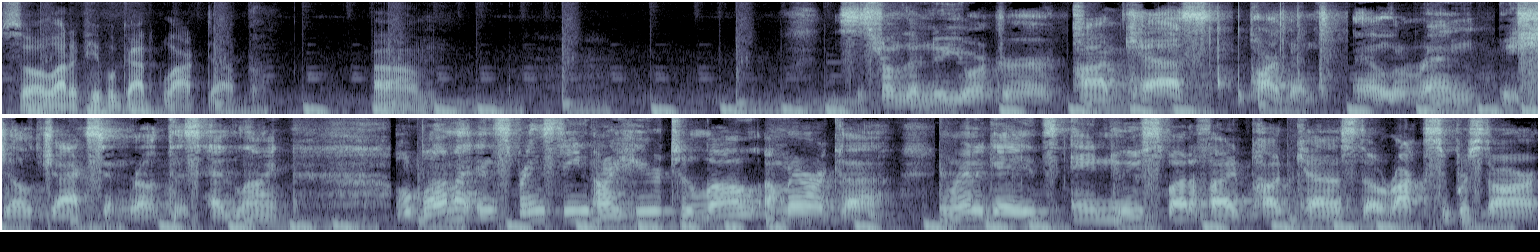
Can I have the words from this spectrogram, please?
So a lot of people got locked up. Um, this is from the New Yorker podcast department. And Lauren Michele Jackson wrote this headline Obama and Springsteen are here to lull America. In Renegades, a new Spotify podcast, the rock superstar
